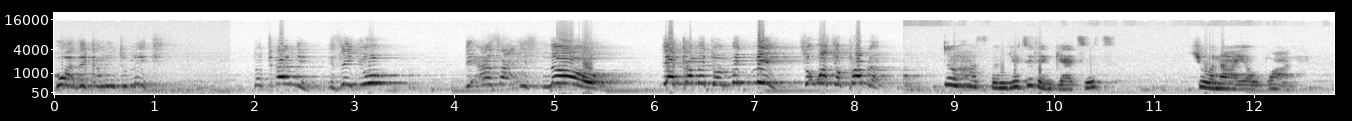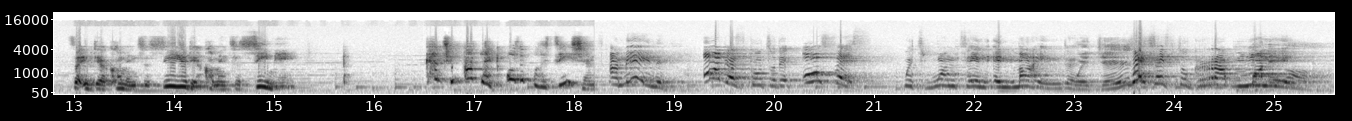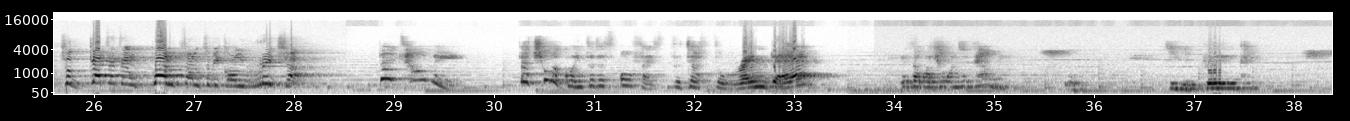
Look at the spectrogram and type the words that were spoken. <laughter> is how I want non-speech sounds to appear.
Who are they coming to meet? Now tell me, is it you? The answer is no. They are coming to meet me. So what's your problem? No, husband, you didn't get it. You and I are one. So if they're coming to see you, they're coming to see me. Can't you act like other politicians? I mean, others go to the office with one thing in mind. Which is? Which is to grab money. Oh. To get it in quantum to become richer. Don't tell me that you are going to this office to just to rent there. Is that what you want to tell me? So, so you think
